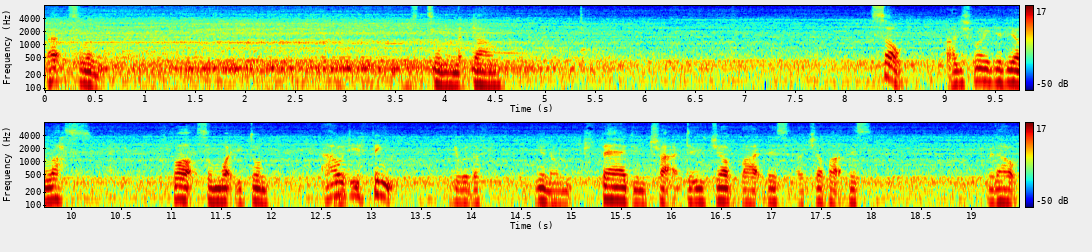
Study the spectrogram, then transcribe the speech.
Excellent. Just turning it down. So, I just want to give you a last thoughts on what you've done. How do you think you would have, you know, fared in trying to do a job like this, a job like this, without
